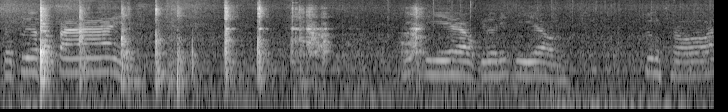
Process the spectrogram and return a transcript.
ใส่เกลือเข้าไป นิดเดียว เกลือนิดเดียว ครึ่งช้อน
